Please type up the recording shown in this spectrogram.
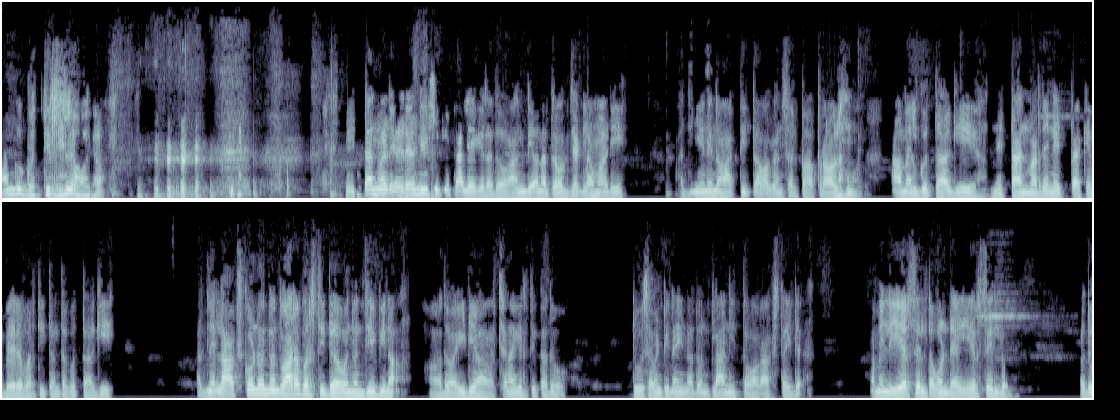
ನಂಗೂ ಗೊತ್ತಿರ್ಲಿಲ್ಲ ಅವಾಗ. ನೆಟ್ ಆನ್ ಮಾಡಿ ಎರಡೆರಡು ನಿಮಿಷಕ್ಕೆ ಖಾಲಿ ಆಗಿರೋದು. ಅಂಗಡಿಯವನ ಹತ್ರ ಹೋಗಿ ಜಗಳ ಮಾಡಿ. ಅದ್ ಏನೇನೋ ಆಗ್ತಿತ್ತು ಅವಾಗ ಒಂದ್ ಸ್ವಲ್ಪ ಪ್ರಾಬ್ಲಮ್ ಆಮೇಲೆ ಗೊತ್ತಾಗಿ ನೆಟ್ ಆನ್ ಮಾಡಿದೆ ನೆಟ್ ಪ್ಯಾಕೆ ಬೇರೆ ಬರ್ತಿತ್ತು ಅಂತ ಗೊತ್ತಾಗಿ ಅದನ್ನೆಲ್ಲ ಹಾಕ್ಸ್ಕೊಂಡು ಒಂದೊಂದ್ ವಾರ ಬರ್ಸ್ತಿದ್ದೆ, ಒಂದೊಂದ್ ಜಿ ಬಿನ ಅದು ಐಡಿಯಾ ಚೆನ್ನಾಗಿರ್ತಿತ್ತು ಅದು. ಟೂ ಸೆವೆಂಟಿ ನೈನ್ ಅದೊಂದು ಪ್ಲಾನ್ ಇತ್ತು ಅವಾಗ ಹಾಕ್ಸ್ತಾ ಇದ್ದೆ. ಆಮೇಲೆ ಏರ್ಸೆಲ್ ತಗೊಂಡೆ ಏರ್ಸೆಲ್ ಅದು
